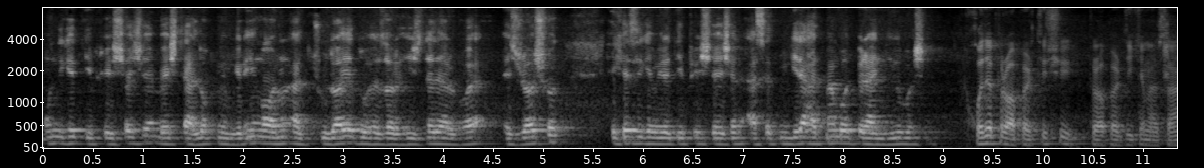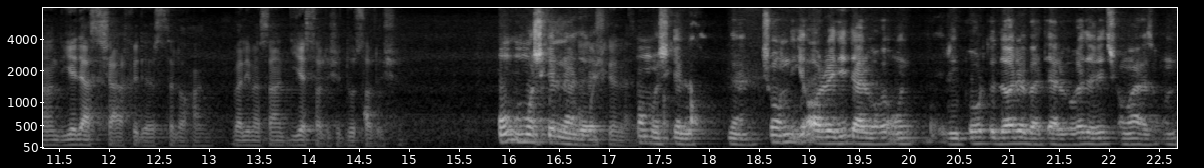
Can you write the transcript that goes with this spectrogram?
اون دیگه depreciation بهش تعلق نمی‌گیره. این قانون از جولای 2018 در واقع اجرا شد که کسی که میره depreciation asset می‌گیره حتما باید brand new باشه. خود property چی؟ property که مثلا یه دست چرخیده اصطلاحا ولی مثلا یه سالشه دو سالشه. اون مشکل نداره. مشکل نداره. اون مشکل نه. چون دیگه already در واقع اون report رو داره و در واقع دارید شما از اون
